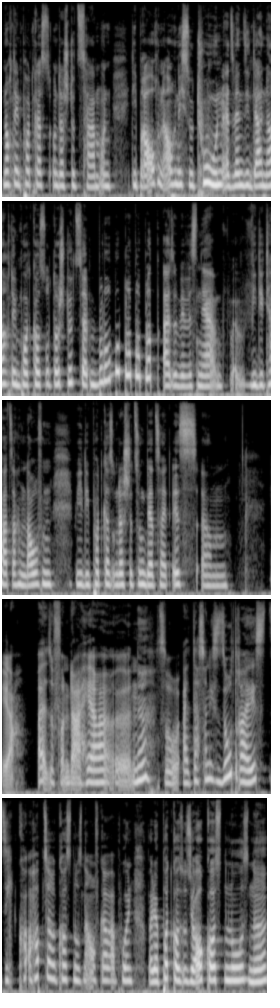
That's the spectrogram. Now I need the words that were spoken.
noch den Podcast unterstützt haben. Und die brauchen auch nicht so tun, als wenn sie danach den Podcast unterstützt hätten. Blablabla. Also wir wissen ja, wie die Tatsachen laufen, wie die Podcast-Unterstützung derzeit ist. Ähm, ja, also von daher, äh, ne, so, also das fand ich so dreist, sich ko Hauptsache kostenlos eine Aufgabe abholen, weil der Podcast ist ja auch kostenlos, ne,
